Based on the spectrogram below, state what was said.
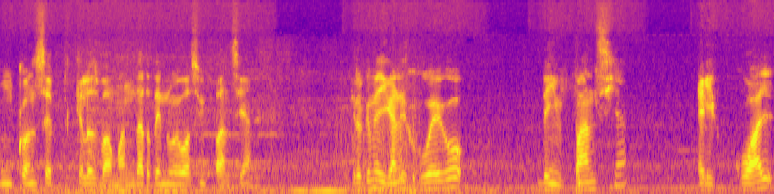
un concepto que los va a mandar de nuevo a su infancia, creo que me digan el juego de infancia el cual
